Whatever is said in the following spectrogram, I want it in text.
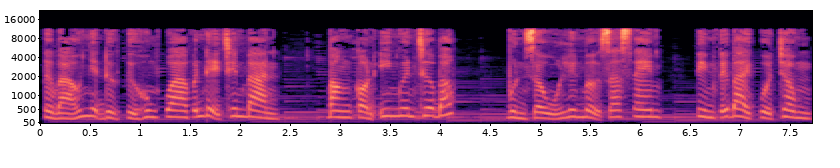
Tờ báo nhận được từ hôm qua vẫn để trên bàn, băng còn y nguyên chưa bóc. Buồn rầu Liên mở ra xem, tìm tới bài của chồng.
